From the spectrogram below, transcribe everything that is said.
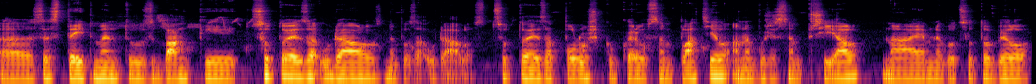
Eh, ze statementu z banky, co to je za událost nebo za událost, co to je za položku, kterou jsem platil, anebo že jsem přijal nájem, nebo co to bylo,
